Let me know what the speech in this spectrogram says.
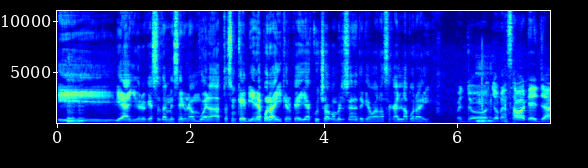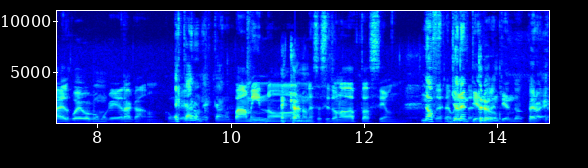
Y ya, yo creo que eso también sería una buena adaptación que viene por ahí. Creo que ya he escuchado conversaciones de que van a sacarla por ahí. pues yo, yo pensaba que ya el juego como que era canon. Como Es que canon, es canon. Para mí no Es canon. necesita una adaptación. No, yo lo entiendo, lo True. entiendo. Pero es,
